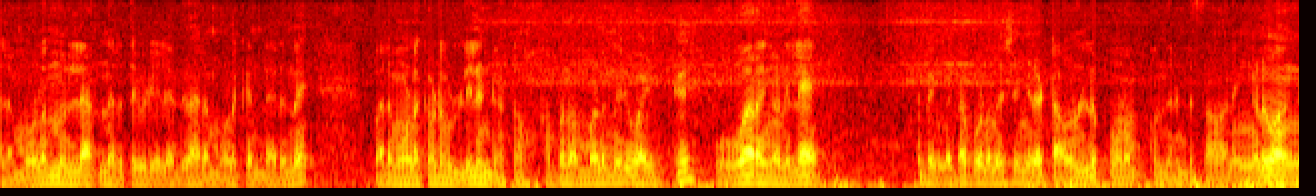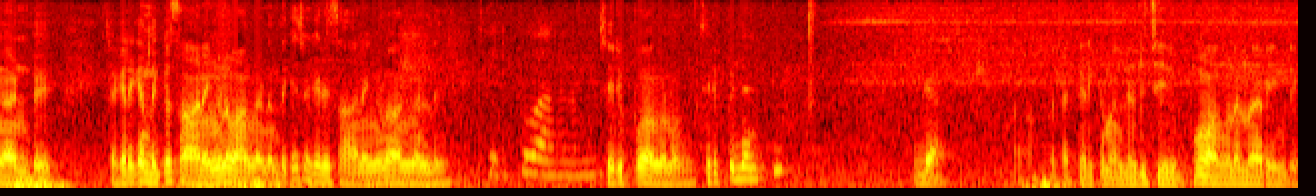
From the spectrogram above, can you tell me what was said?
അലമോളൊന്നുമില്ല. ഇന്നലത്തെ വീഡിയോയിൽ എന്റെ അലമോളൊക്കെ ഉണ്ടായിരുന്നത് അപ്പോൾ അലമോളൊക്കെ അവിടെ ഉള്ളിലുണ്ട് കേട്ടോ. അപ്പോൾ നമ്മളിന്നൊരു വഴിക്ക് പോവാറങ്ങാണല്ലേ? അപ്പോൾ എങ്ങോട്ടാണ് പോകണമെന്ന് വെച്ച് കഴിഞ്ഞാൽ ടൗണിൽ പോകണം ഒന്ന് രണ്ട് സാധനങ്ങൾ വാങ്ങാണ്ട്. ചക്കരയ്ക്ക് എന്തൊക്കെയോ സാധനങ്ങൾ വാങ്ങാണ്ട്. എന്തൊക്കെയാ ചക്കര സാധനങ്ങൾ വാങ്ങാണ്ട്? ചെരുപ്പ് വാങ്ങണം. ചെരുപ്പ് വാങ്ങണോ? ചെരുപ്പില്ല. ഇല്ല. അപ്പോൾ ചക്കരയ്ക്ക് നല്ലൊരു ചെരുപ്പ് വാങ്ങണമെന്ന് അറിയുന്നുണ്ട്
